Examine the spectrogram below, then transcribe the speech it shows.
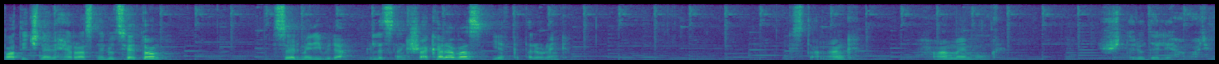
պատիճները հեռացնելուց հետո սերմերի վրա կլցնենք շաքարավազ եւ կտրորենք։ Կստանանք համեմունք շտրուդելի համար։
